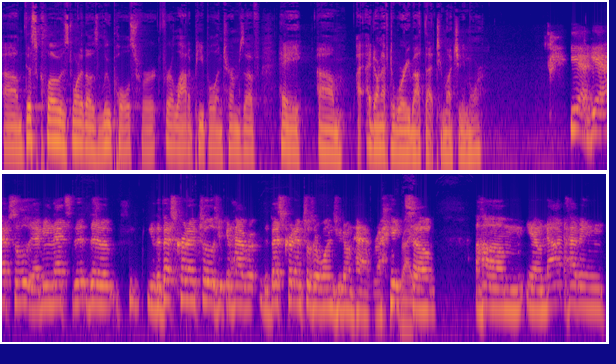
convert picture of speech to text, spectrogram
Um, this closed one of those loopholes for for a lot of people in terms of, "Hey, um, I, I, don't have to worry about that too much anymore." Yeah, yeah, absolutely. I mean, that's the the the best credentials you can have. The best credentials are ones you don't have, right? right. So. um, you know, not having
